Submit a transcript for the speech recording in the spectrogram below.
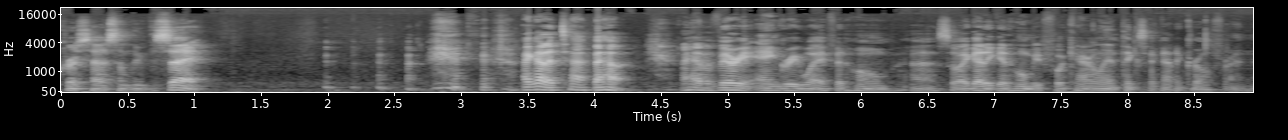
Chris has something to say. I gotta tap out. I have a very angry wife at home, uh, so I gotta get home before Caroline thinks I got a girlfriend.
